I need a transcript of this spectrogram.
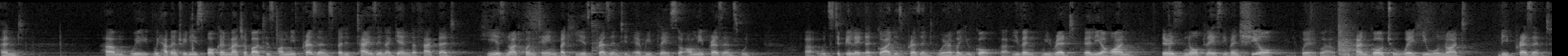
And um, we, we haven't really spoken much about His omnipresence, but it ties in again the fact that he is not contained, but He is present in every place. So omnipresence would, uh, would stipulate that God is present wherever you go. Uh, even we read earlier on, there is no place, even Sheol, where well, you can't go to where He will not be present,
